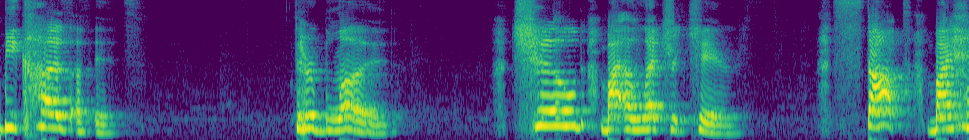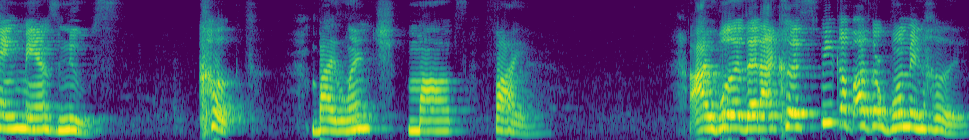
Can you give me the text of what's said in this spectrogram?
because of it. Their blood, chilled by electric chairs, stopped by hangman's noose, cooked by lynch mob's fire. I would that I could speak of other womanhood,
